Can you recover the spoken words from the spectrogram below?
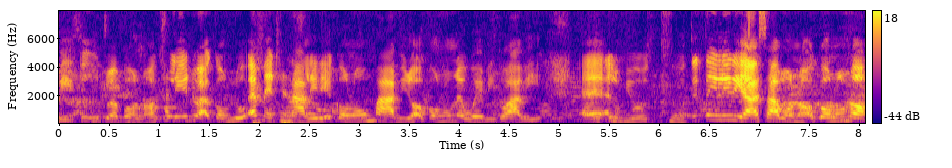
ပြီးသွားပြီသူ့အတွက်ပေါ့နော်ခလေးအတွက်အကုန်လိုအပ်မယ်ထင်တာလေးတွေအကုန်လုံးမှားပြီးတော့အကုန်လုံးလည်းဝယ်ပြီးသွားပြီအဲအဲ့လိုမျိုးဟိုတိတ်တိတ်လေးတွေအားစားပေါ့နော်အကုန်လုံးတော့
